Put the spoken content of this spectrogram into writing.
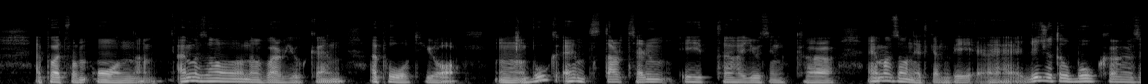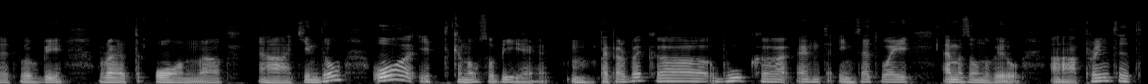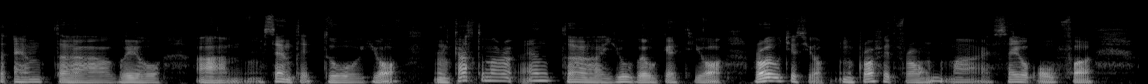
platform on um, Amazon where you can upload your um, book and start selling it uh, using uh, Amazon. It can be a digital book uh, that will be read on uh, Kindle, or it can also be a um, paperback uh, book, uh, and in that way, Amazon will print it and will um, send it to your mm, customer, and you will get your royalties, your profit from sale of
